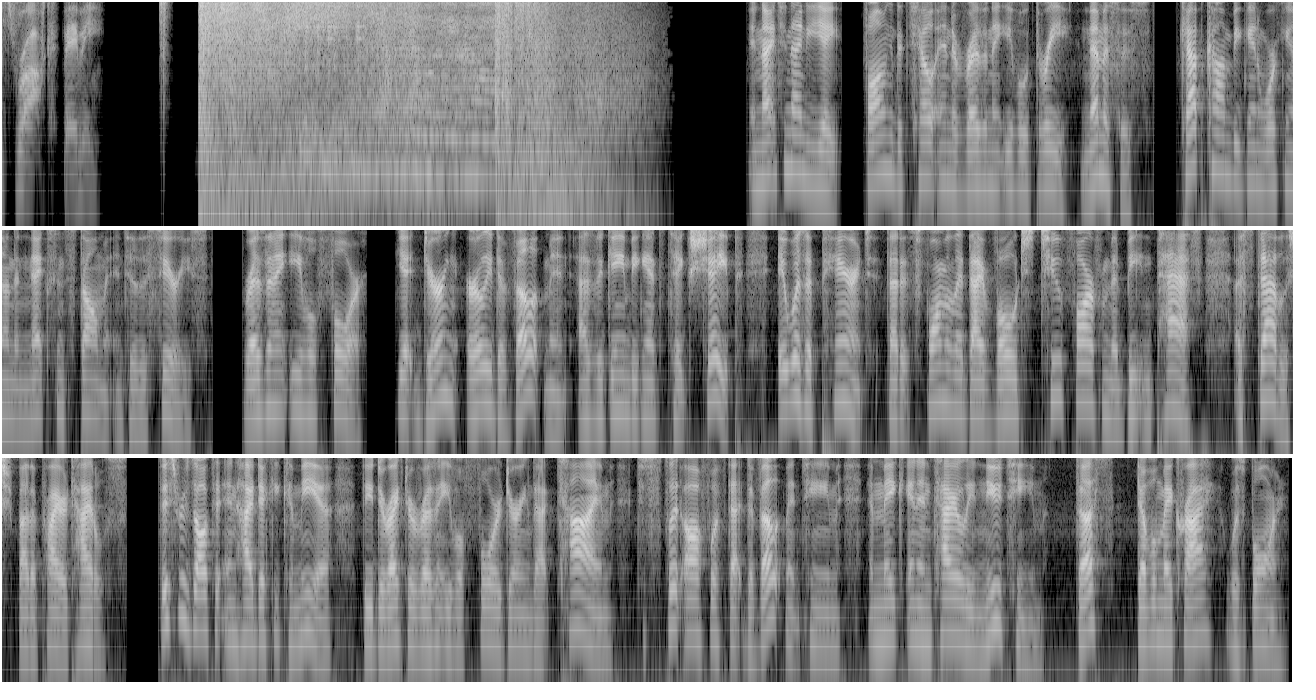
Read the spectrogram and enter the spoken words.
Let's rock, baby. In 1998, following the tail end of Resident Evil 3 Nemesis, Capcom began working on the next installment into the series, Resident Evil 4. Yet during early development, as the game began to take shape, it was apparent that its formula divulged too far from the beaten path established by the prior titles. This resulted in Hideki Kamiya, the director of Resident Evil 4 during that time, to split off with that development team and make an entirely new team. Thus, Devil May Cry was born.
